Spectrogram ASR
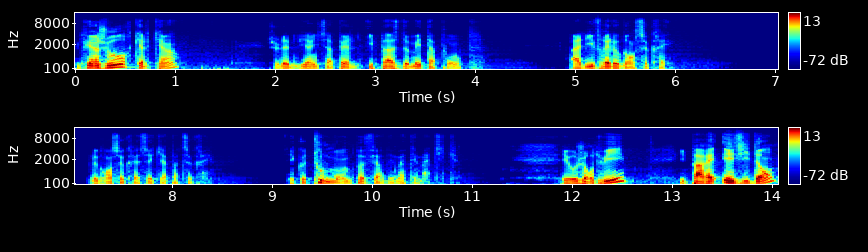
Et puis un jour, quelqu'un, je l'aime bien, il s'appelle passe de Métaponte, a livré le grand secret. Le grand secret, c'est qu'il n'y a pas de secret. Et que tout le monde peut faire des mathématiques. Et aujourd'hui, il paraît évident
